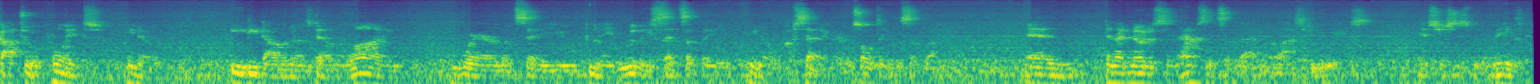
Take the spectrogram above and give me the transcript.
got to a point, you know, 80 dominoes down the line where, let's say, you may really said something, you know, upsetting or insulting to somebody, and and I've noticed an absence of that in the last few weeks. It's just it's been amazing.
